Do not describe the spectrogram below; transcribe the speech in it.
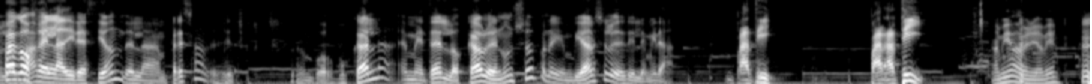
Mac- coger la dirección de la empresa, es decir, bu- buscarla, meter los cables en un software y enviárselo y decirle, mira, para ti, para ti. A mí me ha venido bien. Ay,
